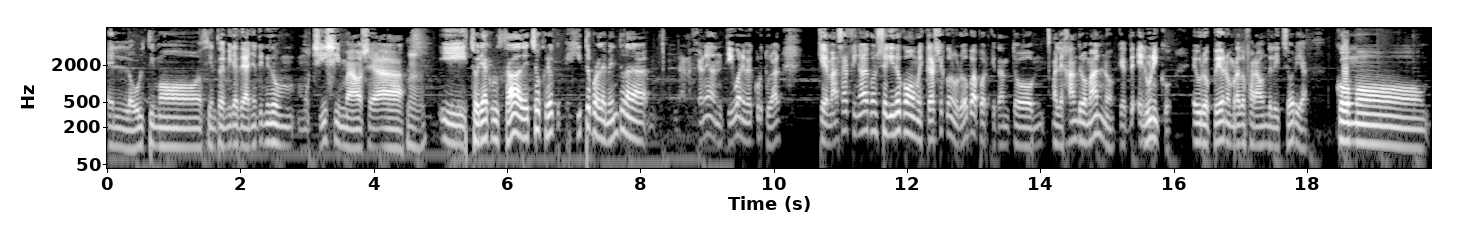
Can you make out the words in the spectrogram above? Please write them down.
en los últimos cientos de miles de años ha tenido muchísima, o sea, uh -huh. y historia cruzada. De hecho, creo que Egipto probablemente una de, la, de las naciones antiguas a nivel cultural que más al final ha conseguido como mezclarse con Europa, porque tanto Alejandro Magno, que es el único europeo nombrado faraón de la historia, como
